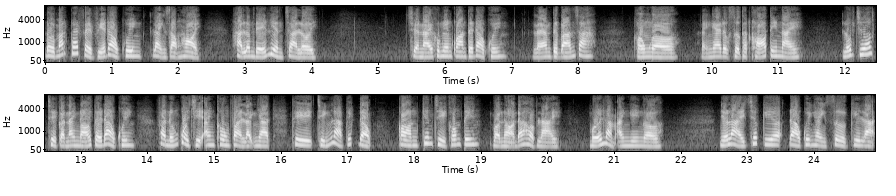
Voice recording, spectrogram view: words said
Đôi mắt quét về phía Đào Khuynh, lạnh giọng hỏi. Hạ Lâm Đế liền trả lời. Chuyện này không liên quan tới Đào Khuynh, là em tự đoán ra. Không ngờ lại nghe được sự thật khó tin này. Lúc trước chỉ cần anh nói tới Đào Khuynh, phản ứng của chị anh không phải lạnh nhạt thì chính là kích động, còn kiên trì không tin bọn họ đã hợp lại, mới làm anh nghi ngờ. Nhớ lại trước kia Đào Khuynh hành xử kỳ lạ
